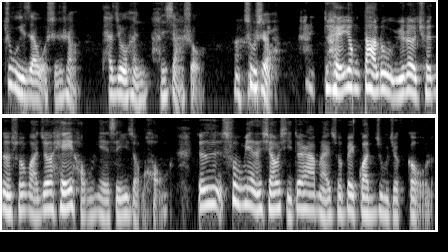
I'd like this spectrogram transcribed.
注意在我身上。他就很很享受，是不是？对，用大陆娱乐圈的说法，就是黑红也是一种红，就是负面的消息对他们来说被关注就够了。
